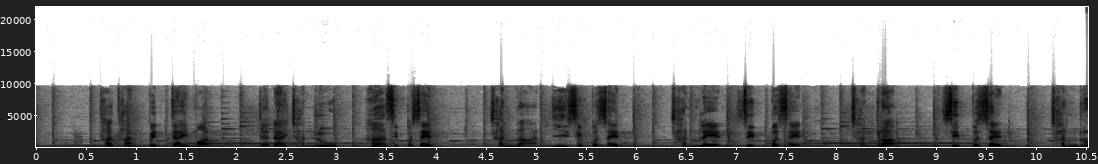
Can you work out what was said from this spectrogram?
10%ถ้าท่านเป็นไดมอนด์จะได้ชั้นลูก 50%ชั้นหลาน 20%ชั้นเหลน 10%ชั้นร่ำ 10%ชั้นร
